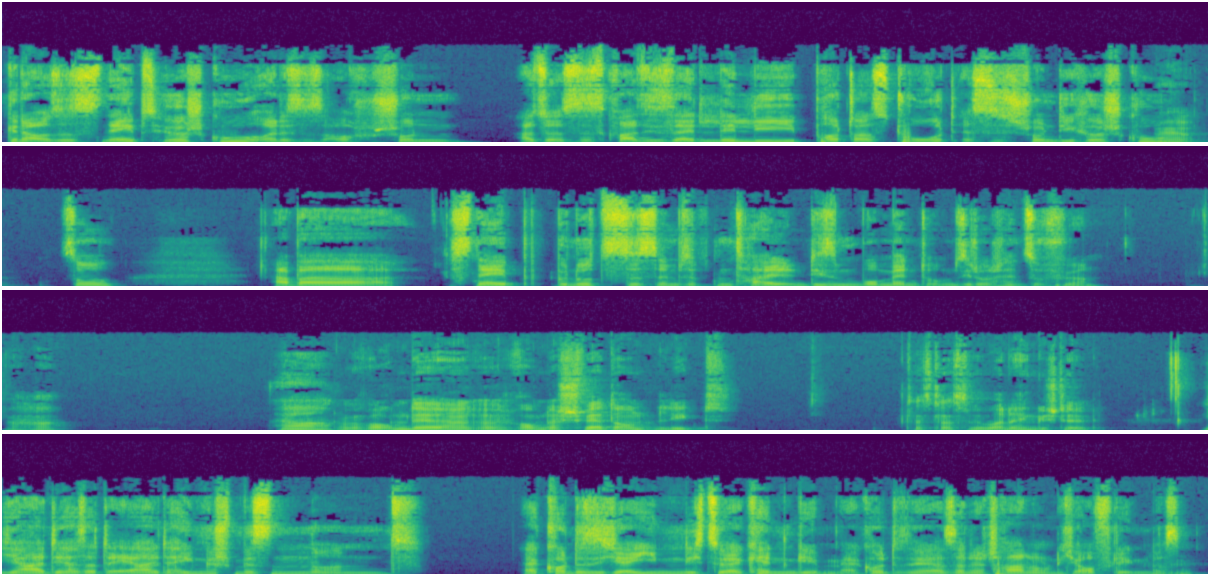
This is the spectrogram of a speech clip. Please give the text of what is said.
Genau, es ist Snapes Hirschkuh und es ist auch schon, also es ist quasi seit Lily Potters Tod, es ist schon die Hirschkuh. Ja. So. Aber Snape benutzt es im siebten Teil in diesem Moment, um sie dorthin zu führen. Aha. Ja. Aber warum der, warum das Schwert da unten liegt, das lassen wir mal dahingestellt. Ja, der hat er halt dahingeschmissen und er konnte sich ja ihnen nicht zu erkennen geben. Er konnte ja seine Tarnung nicht auflegen lassen.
